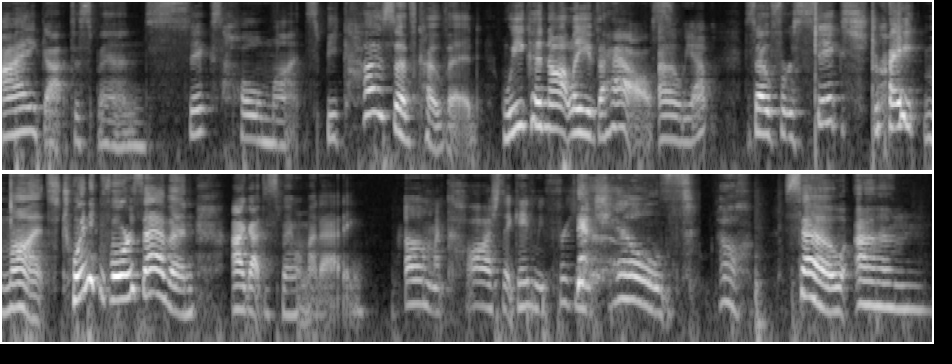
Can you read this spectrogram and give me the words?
I got to spend six whole months because of COVID. We could not leave the house. Oh, yep. So for six straight months, 24 7, I got to spend with my daddy. Oh my gosh, that gave me freaking chills. Oh. So, um,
